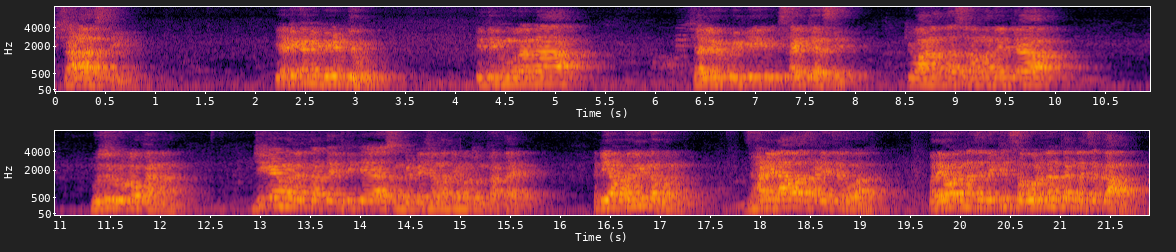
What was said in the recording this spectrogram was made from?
शाळा असतील या ठिकाणी भेट देऊ. तेथील मुलांना शालेय उपयोगी साहित्य असेल किंवा अनाथ आश्रमामध्ये त्या बुजुर्ग लोकांना जी काही मदत करता येईल ती त्या संघटनेच्या माध्यमातून करतायत आणि या पलीकडे पण झाडे लावा झाडे जगवा. पर्यावरणाचं देखील संवर्धन करण्याचं काम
